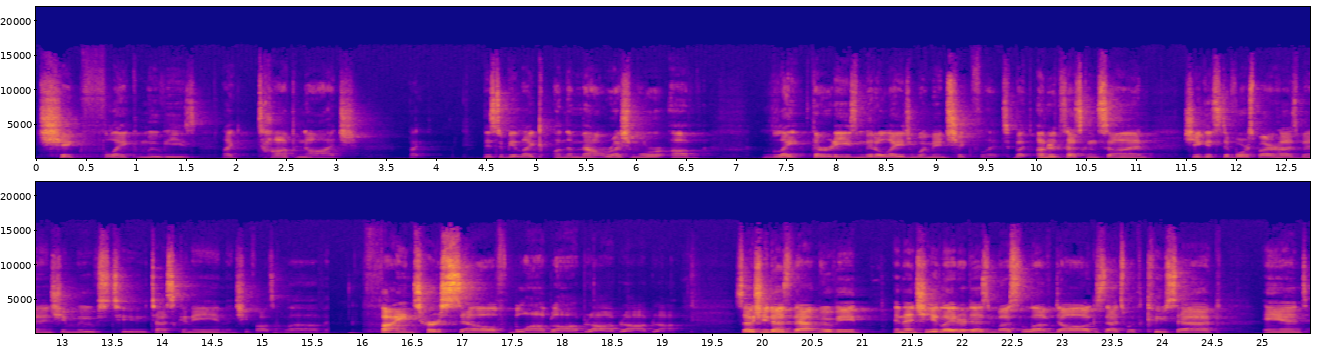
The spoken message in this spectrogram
chick flick movies, like top notch. Like this would be like on the Mount Rushmore of late 30s, middle aged women chick flicks. But Under the Tuscan Sun, she gets divorced by her husband and she moves to Tuscany and then she falls in love, finds herself, blah, blah, blah, blah, blah. So she does that movie. And then she later does Must Love Dogs. That's with Cusack. And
